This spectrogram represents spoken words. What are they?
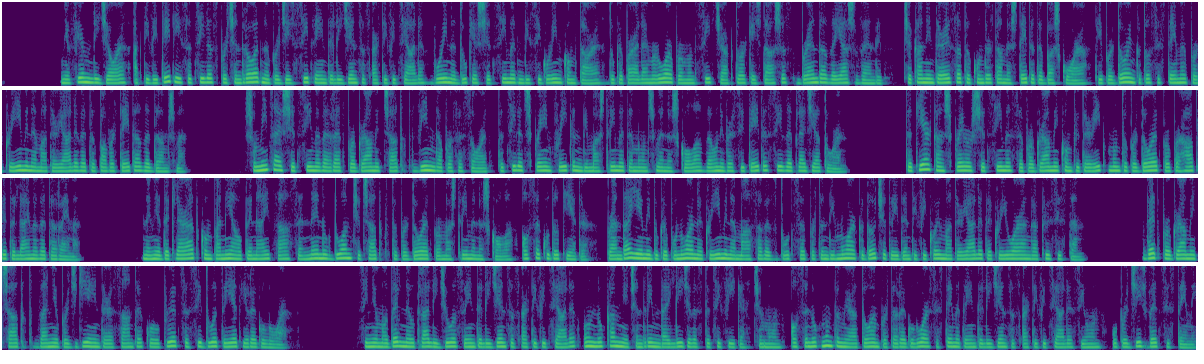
Një firmë ligjore, aktiviteti i së cilës përqendrohet në përgjegjësitë e inteligjencës artificiale, vuri në dukje shqetësimet mbi sigurinë kombëtare, duke paralajmëruar për mundësitë që aktorë keqdashës, brenda dhe jashtë vendit, që kanë interesa të kundërta me Shtetet e Bashkuara, t'i përdorin këto sisteme për krijimin e materialeve të pavërteta dhe dëmshme. Shumica e shqetësimeve rreth programit ChatGPT vijnë nga profesorët, të cilët shprehin frikën mbi mashtrimet e mundshme në shkolla dhe universitete si dhe plagjiaturën. Të tjerë kanë shprehur shqetësime se programi kompjuterik mund të përdoret për përhapje të lajmeve të rreme. Në një deklaratë kompania OpenAI tha se ne nuk duam që ChatGPT të përdoret për mashtrime në shkolla, ose kudo tjetër. Prandaj jemi duke punuar në krijimin e masave zbutëse për të ndihmuar këdo që të identifikojë materialet e krijuara nga ky sistem. Vetë programi ChatGPT dha një përgjigje interesante kur u pyet se si duhet të jetë i rregulluar. Si një model neutral i gjuhës së inteligjencës artificiale, unë nuk kam një qëndrim ndaj ligjeve specifike, që mund, ose nuk mund të miratohen për të rregulluar sistemet e inteligjencës artificiale si unë, u përgjigj vetë sistemi.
